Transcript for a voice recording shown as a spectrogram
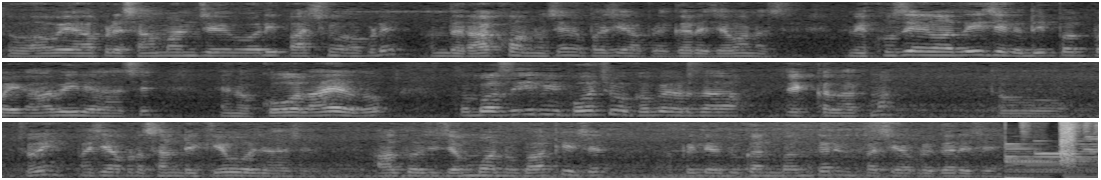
તો હવે આપણે સામાન જે વળી પાછું આપણે અંદર રાખવાનું છે ને, પછી આપણે ઘરે જવાના છે. અને ખુશીની વાત એ છે કે દીપકભાઈ આવી રહ્યા છે. એનો કોલ આવ્યો હતો તો બસ એ બી પહોંચ્યો ખબર અડધા એક કલાકમાં. તો જોઈ, પછી આપણો સન્ડે કેવો જાય છે. હાલ તો હજી જમવાનું બાકી છે. આ દુકાન બંધ કરીને પછી આપણે ઘરે જઈએ.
